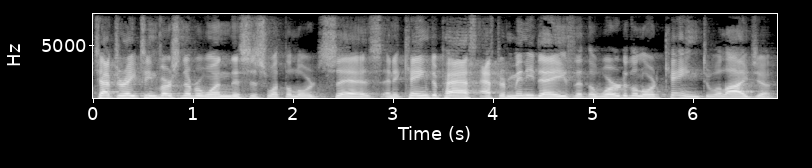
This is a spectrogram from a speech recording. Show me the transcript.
chapter 18, verse number 1. This is what the Lord says. And it came to pass after many days that the word of the Lord came to Elijah.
